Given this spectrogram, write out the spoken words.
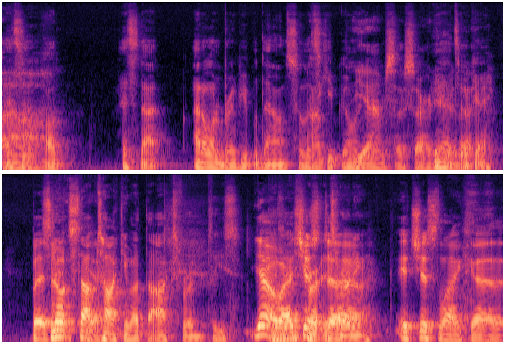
It's, Oh. I'll, it's not. I don't want to bring people down, so let's keep going. Yeah, I'm so sorry. To yeah, it's that. okay. But so don't stop yeah. talking about the Oxford, please. Yeah, I it's just it's uh, it's just like uh,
